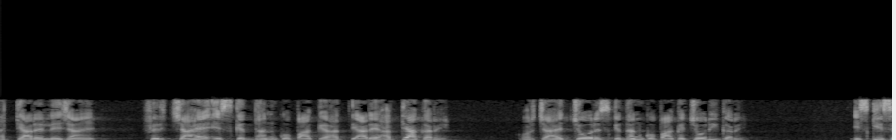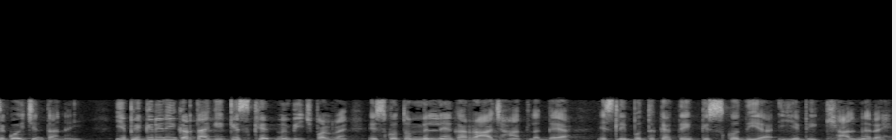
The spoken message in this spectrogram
हत्यारे ले जाए, फिर चाहे इसके धन को पाके हत्यारे हत्या करें, और चाहे चोर इसके धन को पाके चोरी करें, इसकी से कोई चिंता नहीं। ये फ़िक्र ही नहीं करता कि किस खेत में बीज पड़ रहे हैं। इसको तो मिलने का राज हाथ लग गया। इसलिए बुद्ध कहते हैं, किसको दिया ये भी ख्याल में रहे।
